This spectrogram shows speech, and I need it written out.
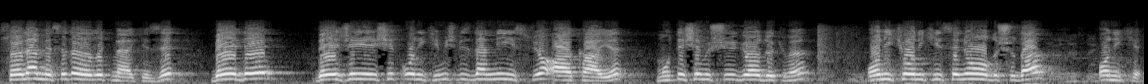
söylenmese de ağırlık merkezi. BD DC'ye eşit 12'miş. Bizden ne istiyor? AK'yı. Muhteşem üçlüyü gördük mü? 12 12 ise ne oldu şu da? 12.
